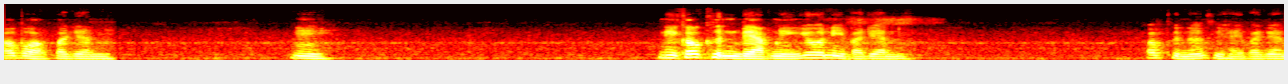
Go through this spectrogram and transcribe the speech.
เขาบอกประเด็นนี่ นี่เขาขึ้นแบบนี้อยู่นี่ประเด็นเขาขึ้นนั่นสิให้ประเด็น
